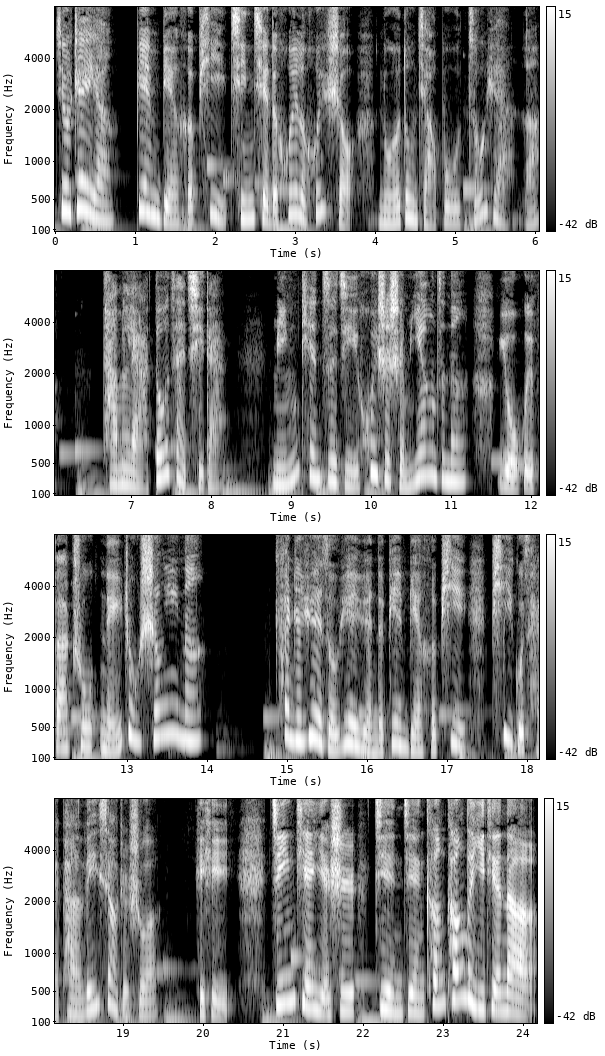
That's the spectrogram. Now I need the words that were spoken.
就这样，便便和屁亲切地挥了挥手，挪动脚步走远了。他们俩都在期待，明天自己会是什么样子呢？又会发出哪种声音呢？看着越走越远的便便和屁，屁股裁判微笑着说。嘿嘿，今天也是健健康康的一天呢。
